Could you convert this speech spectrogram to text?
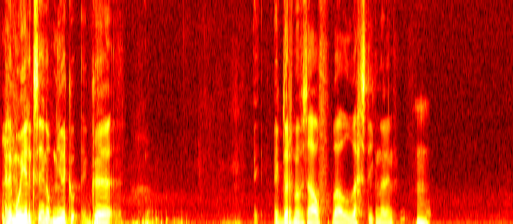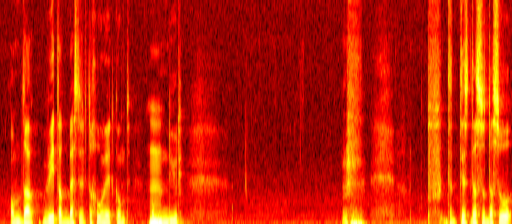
En ik moet eerlijk zijn, opnieuw, ik, ik, eh, ik durf mezelf wel wegsteken daarin. Omdat ik weet dat het beste er toch gewoon uitkomt. Op Hmm. een duur. Pff, Dat is, dat, is, dat is zo...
